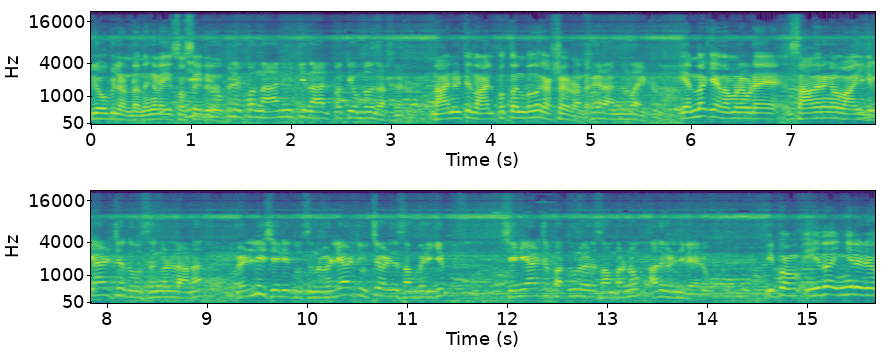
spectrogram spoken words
ഗ്രൂപ്പിലുണ്ട്? നിങ്ങളുടെ ഈ സൊസൈറ്റി ഗ്രൂപ്പിൽ? ഇപ്പോൾ നാനൂറ്റി നാൽപ്പത്തി ഒമ്പത് കർഷകരുണ്ട്. നാനൂറ്റി നാൽപ്പത്തി ഒൻപത് കർഷകരുണ്ട് അംഗങ്ങളായിട്ടുണ്ട് എന്തൊക്കെയാണ് നമ്മളിവിടെ സാധനങ്ങൾ വാങ്ങിക്കുന്നത്? വെള്ളിയാഴ്ച ദിവസങ്ങളിലാണ് വെള്ളി ശനി ദിവസങ്ങൾ വെള്ളിയാഴ്ച ഉച്ച കഴിഞ്ഞ് സംഭരിക്കും ശനിയാഴ്ച പത്ത് മണി വരെ സംഭരണം അത് കഴിഞ്ഞ് ലേലവും ഇപ്പം ഇത് ഇങ്ങനൊരു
